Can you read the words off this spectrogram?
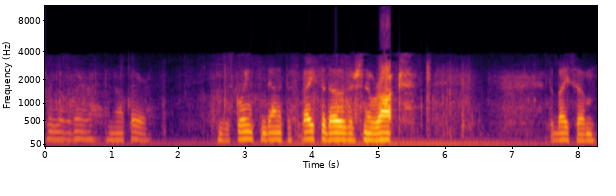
tree over there, and right there. I'm just glancing down at the base of those. There's no rocks at the base of them.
